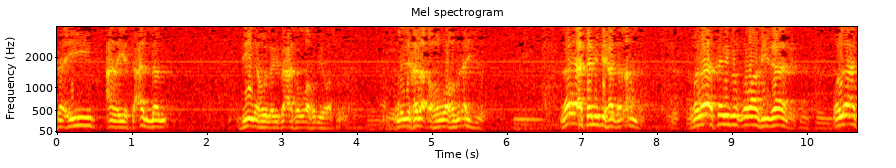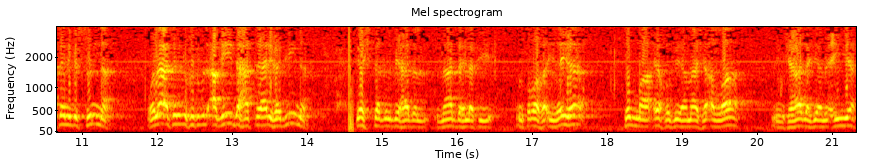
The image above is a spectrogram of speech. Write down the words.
بعيد عن أن يتعلم دينه الذي بعث الله به رسوله الذي خلقه الله من أجله. لا يعتني بهذا الأمر ولا يعتني بالقرآن في ذلك ولا يعتني بالسنة ولا يعتني بكتب العقيدة حتى يعرف دينه. يشتغل بهذا المادة التي انصرف إليها ثم يأخذ فيها ما شاء الله من شهادة جامعية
